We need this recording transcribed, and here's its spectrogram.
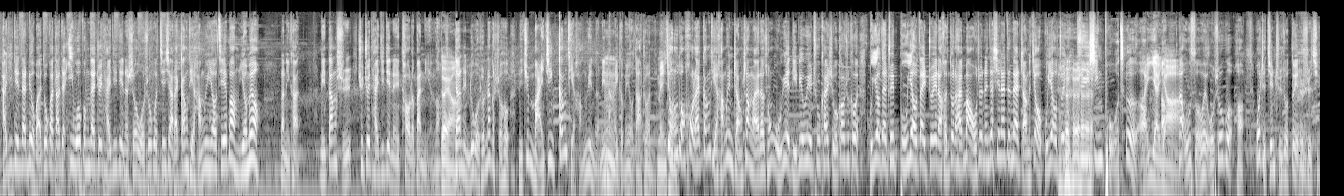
台积电在六百多块，大家一窝蜂在追台积电的时候，我说过接下来钢铁航运要接棒，有没有？那你看。你当时去追台积电的，你套了半年了。对啊。但是你如果说那个时候你去买进钢铁航运的，你哪一个没有大赚的？没错。就如同后来钢铁航运涨上来了，从五月底六月初开始，我告诉各位不要再追，不要再追了。很多人还骂我说，人家现在正在涨，你叫我不要追，你居心叵测啊！哎呀呀，啊、那无所谓。我说过哈，我只坚持做对的事情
